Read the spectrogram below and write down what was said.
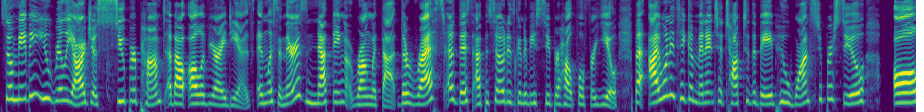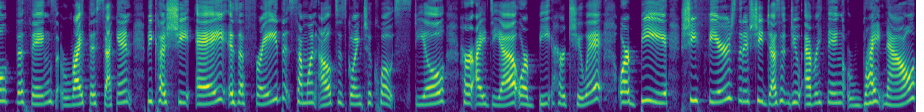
So maybe you really are just super pumped about all of your ideas. And listen, there is nothing wrong with that. The rest of this episode is going to be super helpful for you. But I want to take a minute to talk to the babe who wants to pursue all the things right this second because she A is afraid that someone else is going to quote steal her idea or beat her to it or B she fears that if she doesn't do everything right now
